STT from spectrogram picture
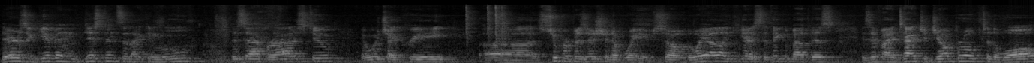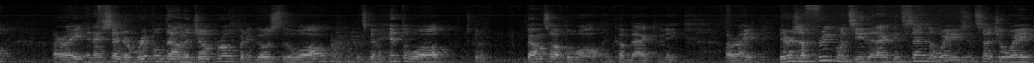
there's a given distance that I can move this apparatus to, in which I create a superposition of waves. So the way I like you guys to think about this is if I attach a jump rope to the wall, all right, and I send a ripple down the jump rope and it goes to the wall, it's gonna hit the wall, it's gonna bounce off the wall and come back to me. All right, there's a frequency that I can send the waves in such a way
